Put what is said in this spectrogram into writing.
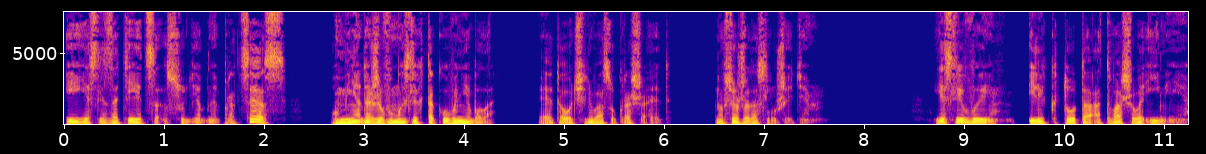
И если затеется судебный процесс, у меня даже в мыслях такого не было. Это очень вас украшает. Но все же дослушайте. Если вы или кто-то от вашего имени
